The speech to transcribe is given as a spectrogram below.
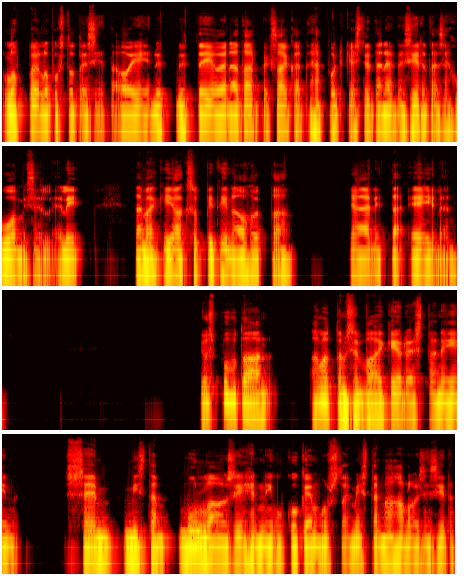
loppujen lopuksi totesin, että oi, nyt, nyt ei ole enää tarpeeksi aikaa tehdä podcastia tänään, joten siirretään se huomiselle. Eli tämäkin jakso piti nauhoittaa ja äänittää eilen. Jos puhutaan aloittamisen vaikeudesta, niin se, mistä mulla on siihen niin kuin kokemusta ja mistä mä haluaisin siitä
